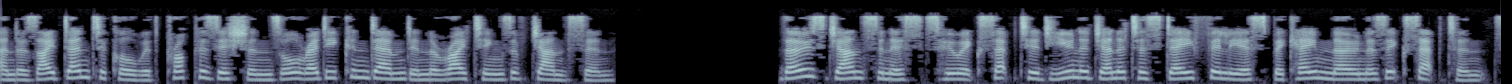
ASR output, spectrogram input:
and as identical with propositions already condemned in the writings of Jansen. Those Jansenists who accepted Unigenitus Dei Filius became known as acceptants.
